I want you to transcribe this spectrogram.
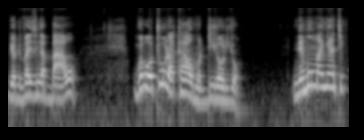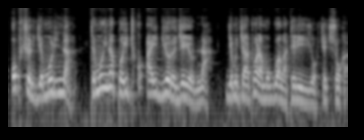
byodvisinga bbaawo gwe bw'otuulako awo mu ddiro lyo ne mumanya nti option gye mulina temulina political ideology yonna gye mukyatwala mu ggwanga teriiyo kyekisooka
